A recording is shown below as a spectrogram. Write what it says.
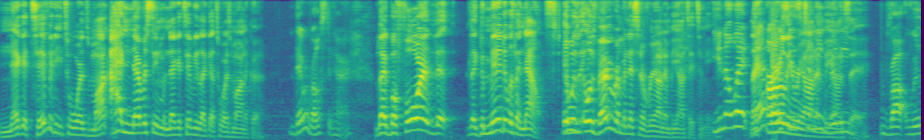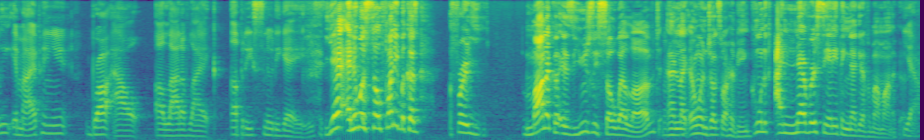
negativity towards Mon. I had never seen negativity like that towards Monica. they were roasting her. Like before the like the minute it was announced, it was it was very reminiscent of Rihanna and Beyonce to me. You know what? Like That early Rihanna and really Beyonce. Brought, really, in my opinion, brought out a lot of like uppity, snooty gays. Yeah, and it was so funny because for Monica is usually so well loved, Mm-hmm. and like everyone jokes about her being goonic. I never see anything negative about Monica. Yeah.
